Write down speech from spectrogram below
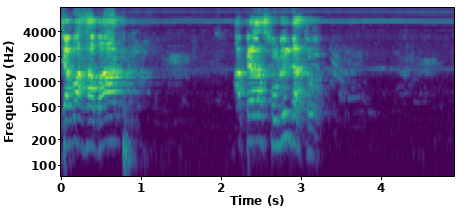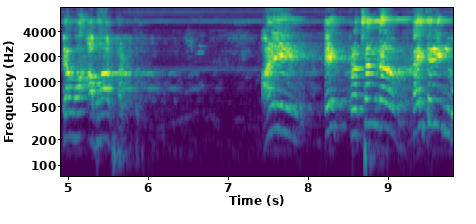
जेव्हा हा बाप आपल्याला सोडून जातो तेव्हा आभाळ फाटतो. आणि एक प्रचंड काहीतरी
